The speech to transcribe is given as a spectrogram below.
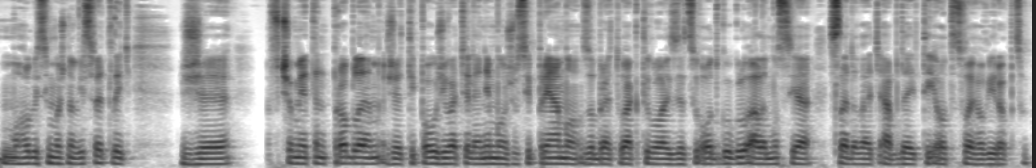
mohol by si možno vysvetliť, že v čom je ten problém, že tí používateľia nemôžu si priamo zobrať tú aktualizáciu od Google, ale musia sledovať updaty od svojho výrobcu.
